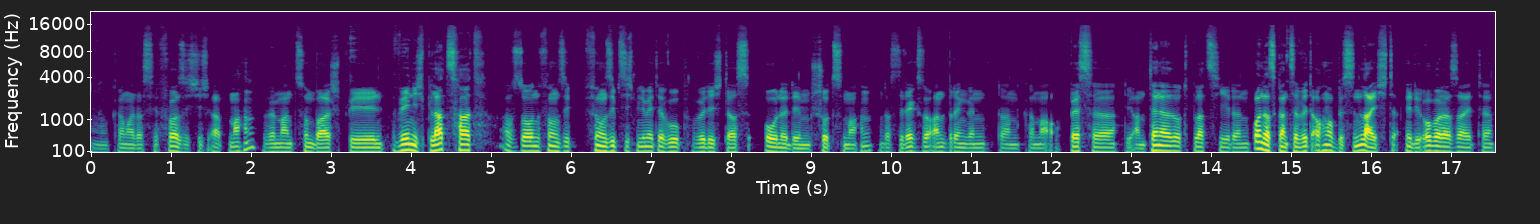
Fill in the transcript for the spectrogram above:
Dann kann man das hier vorsichtig abmachen. Wenn man zum Beispiel wenig Platz hat auf so einen 75 mm Wub, würde ich das ohne den Schutz machen und das direkt so anbringen. Dann kann man auch besser die Antenne dort platzieren. Und das Ganze wird auch noch ein bisschen leichter. Hier die obere Seite,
